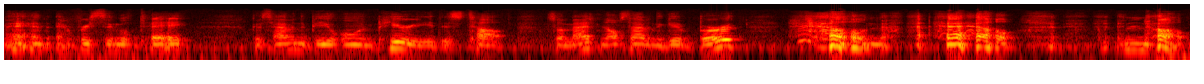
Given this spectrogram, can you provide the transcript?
man every single day. Because having to be a woman, period, is tough. So imagine also having to give birth. Hell no. Hell no.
